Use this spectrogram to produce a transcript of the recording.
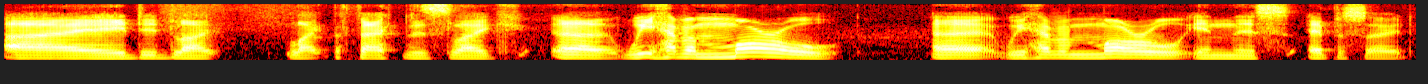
i did like like the fact that it's like uh, we have a moral uh, we have a moral in this episode.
